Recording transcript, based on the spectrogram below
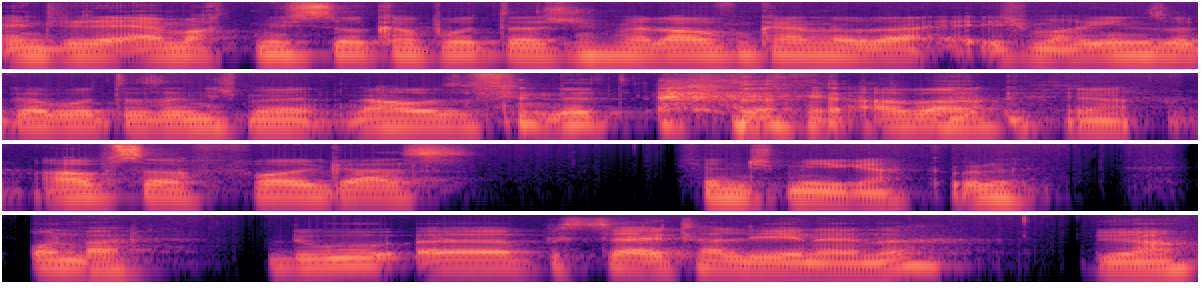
entweder er macht mich so kaputt, dass ich nicht mehr laufen kann, oder ich mache ihn so kaputt, dass er nicht mehr nach Hause findet. Aber ja, Hauptsache Vollgas finde ich mega. Cool. Und du äh, bist ja Italiener, ne? Ja,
